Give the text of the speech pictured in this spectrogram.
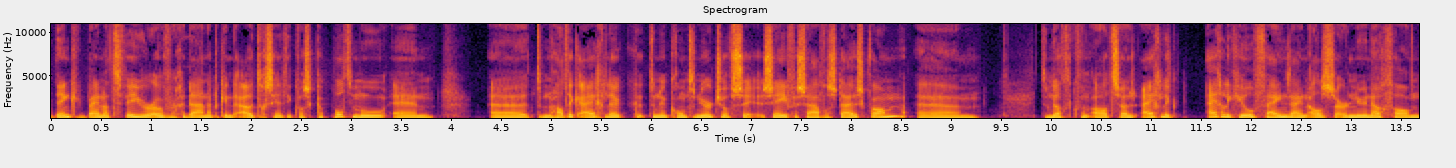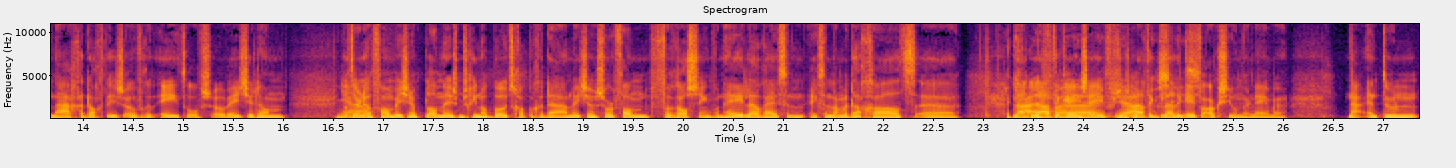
denk ik bijna twee uur over gedaan. Heb ik in de auto gezeten. Ik was kapot moe. En eh, toen had ik eigenlijk, toen ik rond een uurtje of ze- zeven s'avonds thuis kwam, ehm, toen dacht ik van, oh, het zou eigenlijk, eigenlijk heel fijn zijn als er nu in elk geval nagedacht is over het eten of zo. Weet je, dan dat er in elk geval een beetje een plan is. Misschien al boodschappen gedaan. Weet je, een soort van verrassing. Van, hé, hey, Laura heeft een, heeft een lange dag gehad. Eh, Ik La- ga laat ik eens even, ja, laat, ik, laat ik even actie ondernemen. Nou, en toen,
